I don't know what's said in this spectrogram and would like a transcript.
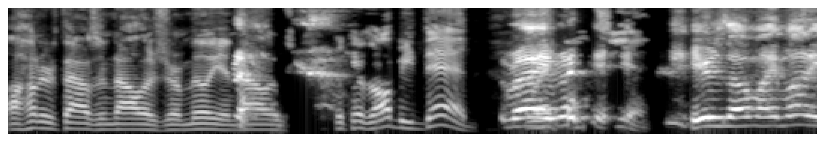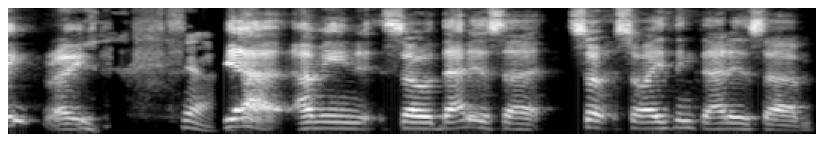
a hundred thousand dollars or a million dollars because I'll be dead. Right, right. don't see it. Here's all my money. Right. Yeah. Yeah. I mean, so that is uh so so I think that is um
